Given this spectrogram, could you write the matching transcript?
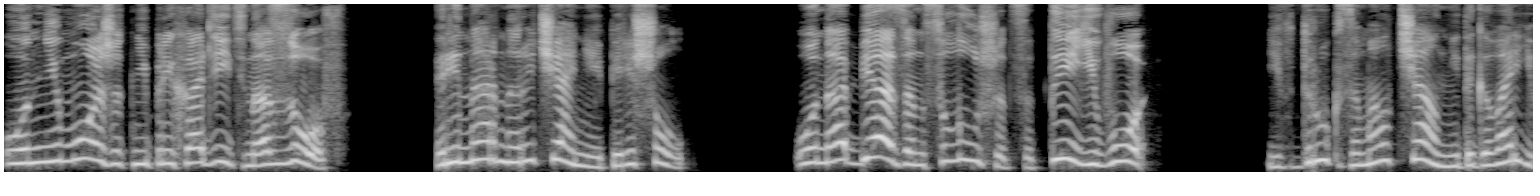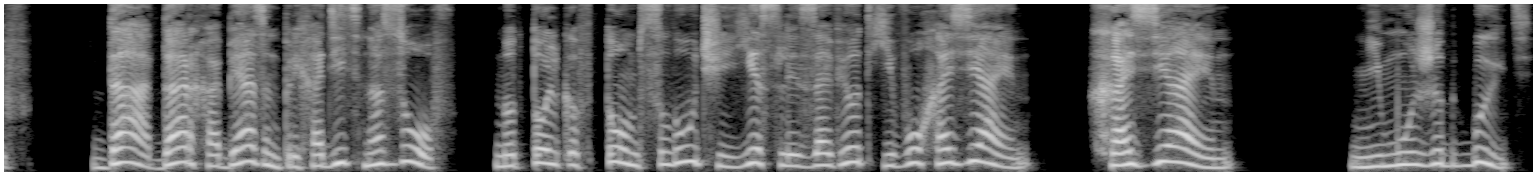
«Он не может не приходить на зов!» Ренар на рычание перешел. «Он обязан слушаться! Ты его...» И вдруг замолчал, не договорив. Да, Дарх обязан приходить на зов, но только в том случае, если зовет его хозяин. Хозяин! Не может быть!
